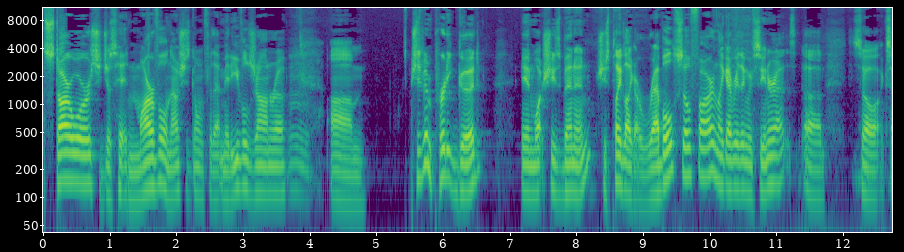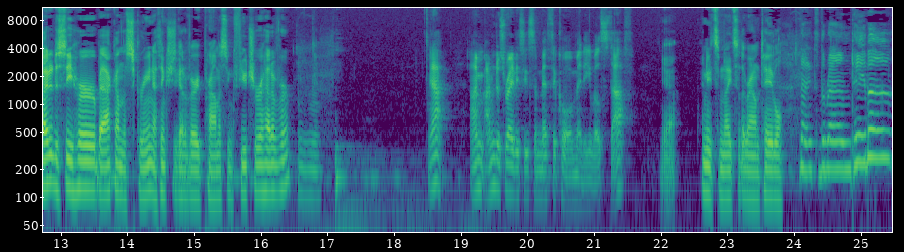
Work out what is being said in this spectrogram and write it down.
Star Wars. She just hit in Marvel. Now she's going for that medieval genre. Um, she's been pretty good in what she's been in. She's played like a rebel so far, and like everything we've seen her as. Uh, so excited to see her back on the screen. I think she's got a very promising future ahead of her. Yeah, I'm I'm just ready to see some mythical medieval stuff. Yeah. I need some Knights of the Round Table. Knights of the Round Table,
